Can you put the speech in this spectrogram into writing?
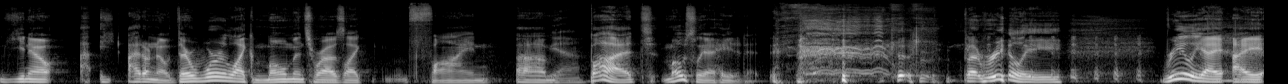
You know, I, I don't know. There were like moments where I was like, fine. Um, Yeah. But mostly I hated it. but really, really, I I,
